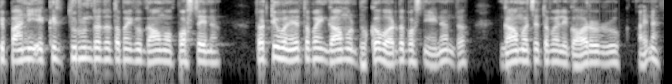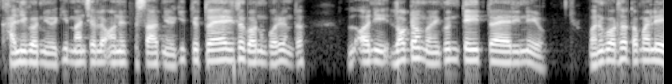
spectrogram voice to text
त्यो पानी एकै तुरुन्त त तपाईँको गाउँमा पस्दैन। तर त्यो भनेर तपाईँ गाउँमा ढुक्क भएर त बस्ने होइन नि त। गाउँमा चाहिँ तपाईँले घरहरू होइन खाली गर्ने हो कि मान्छेहरूलाई अन्यत्र सार्ने हो कि त्यो तयारी त गर्नु पऱ्यो नि त। अनि लकडाउन भनेको नि त्यही तयारी नै हो। भनेको अर्थ तपाईँले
